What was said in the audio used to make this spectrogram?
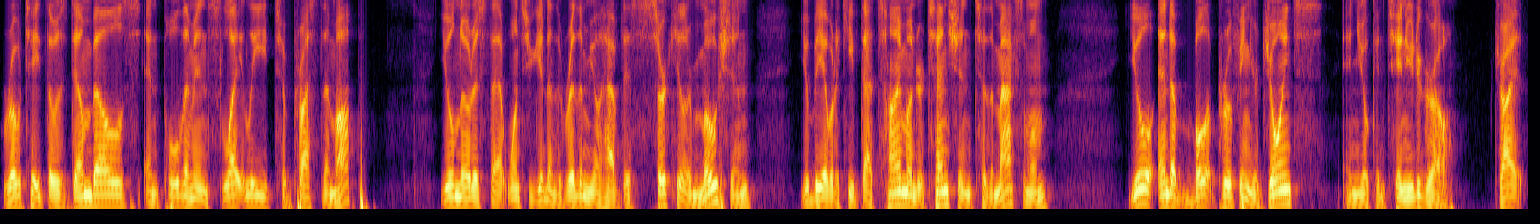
rotate those dumbbells and pull them in slightly to press them up. You'll notice that once you get in the rhythm, you'll have this circular motion. You'll be able to keep that time under tension to the maximum. You'll end up bulletproofing your joints and you'll continue to grow. Try it.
